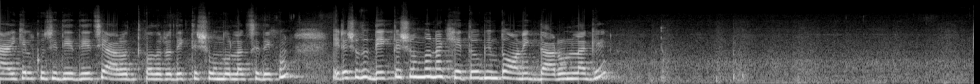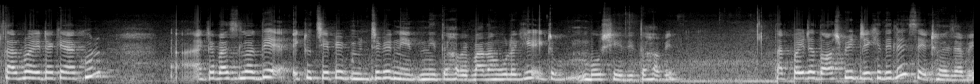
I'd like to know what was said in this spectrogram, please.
নারিকেল কুচি দিয়ে দিয়েছি। আরও কতটা দেখতে সুন্দর লাগছে দেখুন। এটা শুধু দেখতে সুন্দর না, খেতেও কিন্তু অনেক দারুণ লাগে। তারপর এটাকে এখন একটা ব্যাচেলার দিয়ে একটু চেপে চেপে নিতে হবে। বাদামগুলোকে একটু বসিয়ে দিতে হবে। তারপর এটা দশ মিনিট রেখে দিলে সেট হয়ে যাবে।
